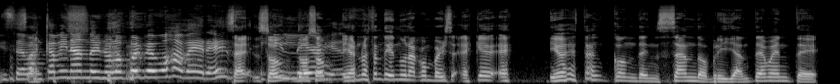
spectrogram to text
Y se van caminando y no los volvemos a ver. Es O sea, son, no son, ellos no están teniendo una conversación. Es que es- ellos están condensando brillantemente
